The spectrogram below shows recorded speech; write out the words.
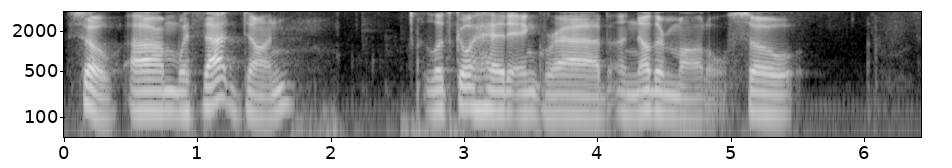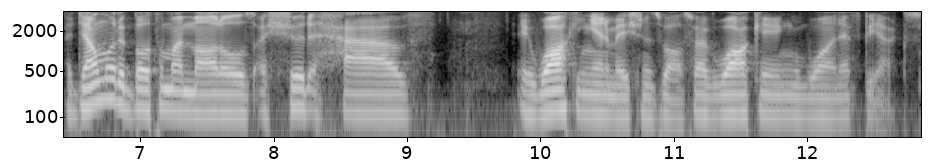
So um, with that done, let's go ahead and grab another model. So I downloaded both of my models. I should have a walking animation as well. So I have walking one FBX.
